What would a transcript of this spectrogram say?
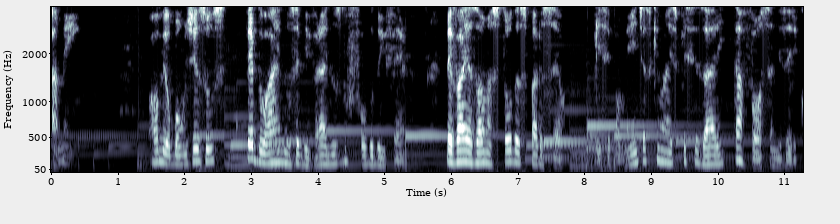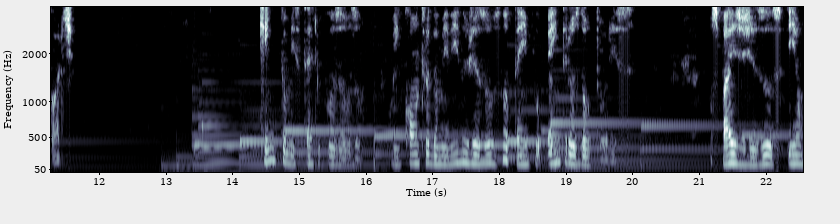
Amém. Ó meu bom Jesus, perdoai-nos e livrai-nos do fogo do inferno. Levai as almas todas para o céu, principalmente as que mais precisarem da vossa misericórdia. Quinto mistério gozoso: o encontro do menino Jesus no templo entre os doutores. Os pais de Jesus iam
